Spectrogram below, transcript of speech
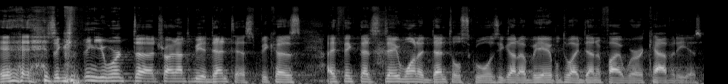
it's a good thing you weren't uh, trying not to be a dentist because I think that's day one of dental school is you got to be able to identify where a cavity is.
